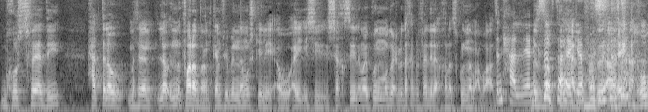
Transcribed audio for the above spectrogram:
بخص فادي حتى لو مثلا لو فرضا كان في بيننا مشكلة أو أي شيء شخصي لما يكون الموضوع له دخل بفادي لا خلص كلنا مع بعض. تنحل يعني بالضبط، كسبتها هيك. يا تنحل. فادي هيك هو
